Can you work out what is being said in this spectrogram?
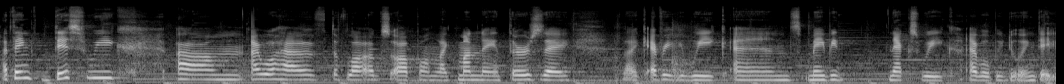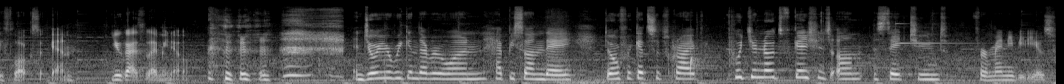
I think this week um, I will have the vlogs up on like Monday and Thursday, like every week, and maybe next week I will be doing daily vlogs again. You guys let me know. Enjoy your weekend, everyone. Happy Sunday. Don't forget to subscribe, put your notifications on, and stay tuned for many videos.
